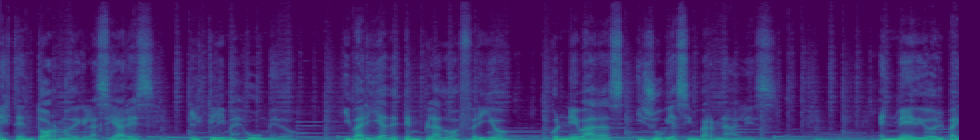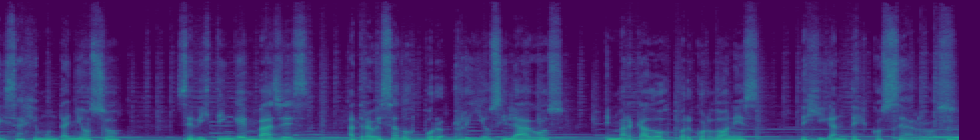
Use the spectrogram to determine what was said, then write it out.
En este entorno de glaciares, el clima es húmedo y varía de templado a frío con nevadas y lluvias invernales. En medio del paisaje montañoso se distinguen valles atravesados por ríos y lagos enmarcados por cordones de gigantescos cerros.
